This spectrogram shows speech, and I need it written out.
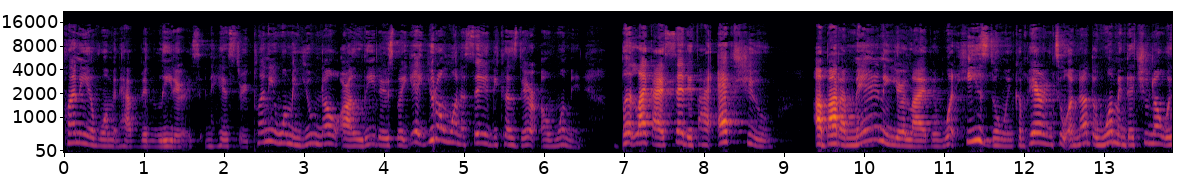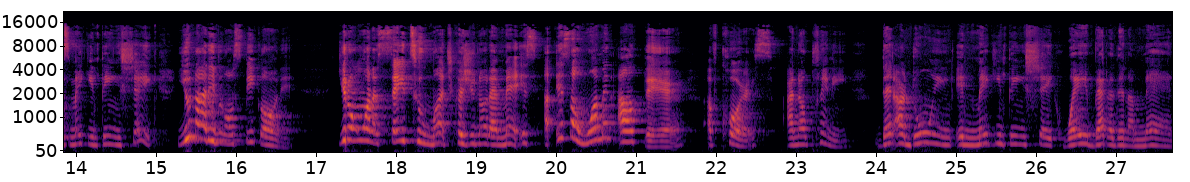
Plenty of women have been leaders in history. Plenty of women you know are leaders, but yeah, you don't want to say it because they're a woman. But like I said, if I ask you about a man in your life and what he's doing comparing to another woman that you know is making things shake, you're not even going to speak on it. You don't want to say too much because you know that man. It's a, it's a woman out there, of course. I know plenty that are doing and making things shake way better than a man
